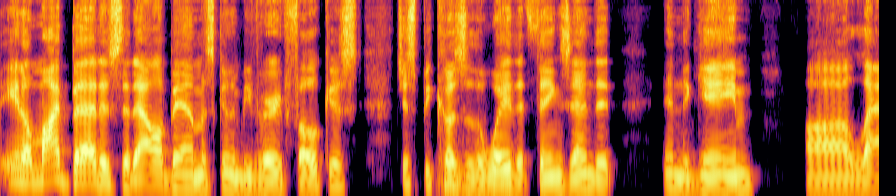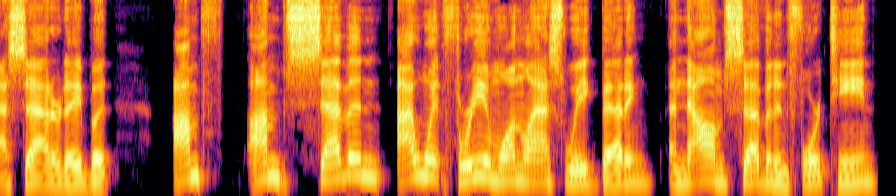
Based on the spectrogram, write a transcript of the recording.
you know, my bet is that Alabama is going to be very focused just because of the way that things ended in the game uh, last Saturday. But I'm I'm seven. I went three and one last week betting, and now I'm seven and fourteen.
